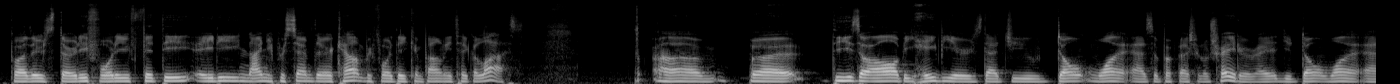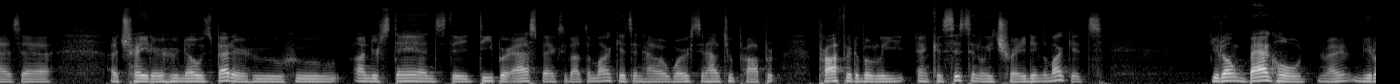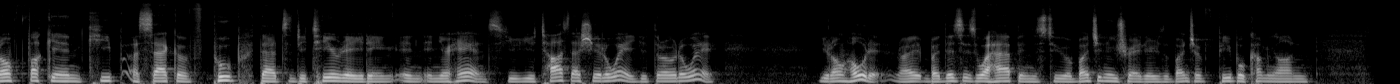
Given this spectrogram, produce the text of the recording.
For others, 30, 40, 50, 80, 90% of their account before they can finally take a loss. Um, but these are all behaviors that you don't want as a professional trader, right? You don't want as a a trader who knows better, who who understands the deeper aspects about the markets and how it works and how to proper profitably and consistently trade in the markets. You don't bag hold, right? You don't fucking keep a sack of poop that's deteriorating in, in your hands. You you toss that shit away. You throw it away you don't hold it, right? But this is what happens to a bunch of new traders, a bunch of people coming on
